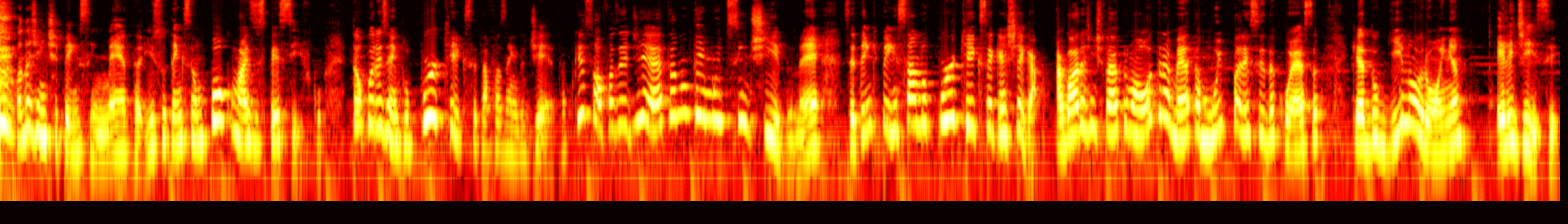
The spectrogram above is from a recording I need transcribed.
Quando a gente pensa em meta, isso tem que ser um pouco mais específico. Então, por exemplo, por que, que você está fazendo dieta? Porque só fazer dieta não tem muito sentido, né? Você tem que pensar no porquê que você quer chegar. Agora a gente vai para uma outra meta muito parecida com essa, que é do Gui Noronha. Ele disse:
